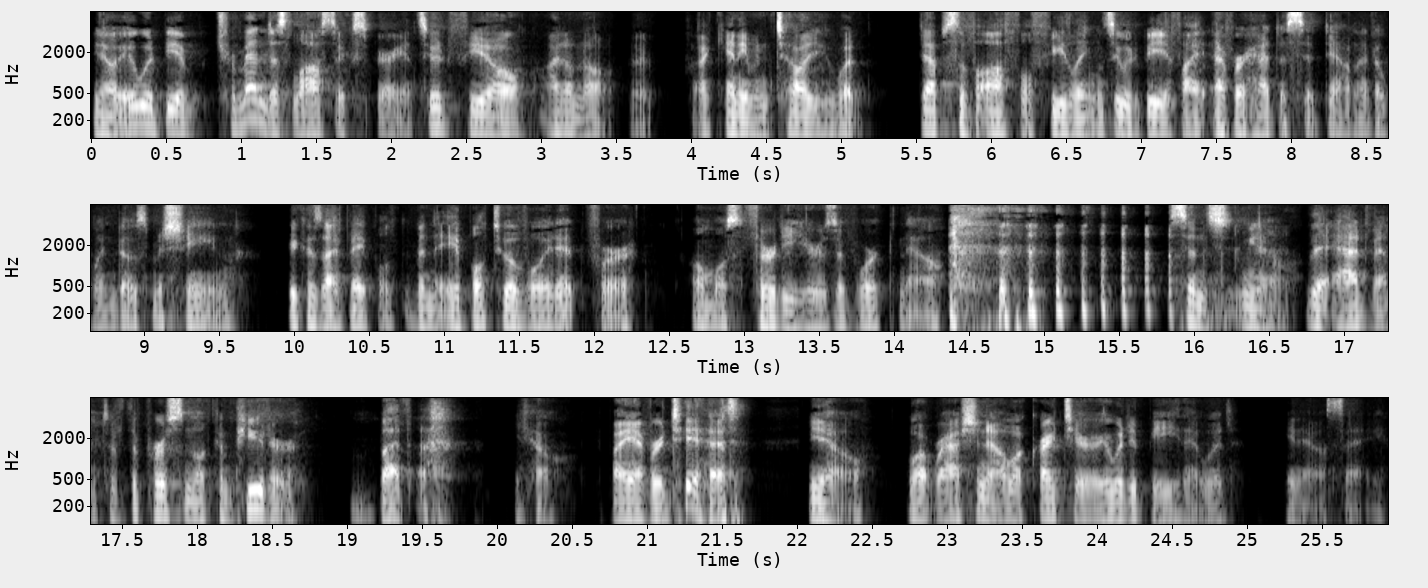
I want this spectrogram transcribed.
you know, it would be a tremendous loss experience. It would feel, I don't know, I can't even tell you what depths of awful feelings it would be if I ever had to sit down at a Windows machine because I've able, been able to avoid it for almost 30 years of work now since, you know, the advent of the personal computer. But, uh, you know, if I ever did, you know, what rationale, what criteria would it be that would, you know, say,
